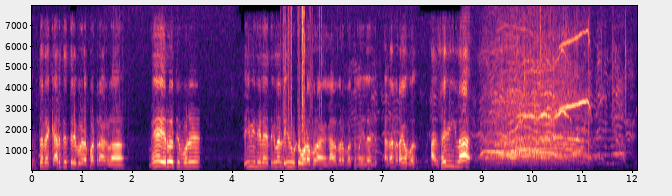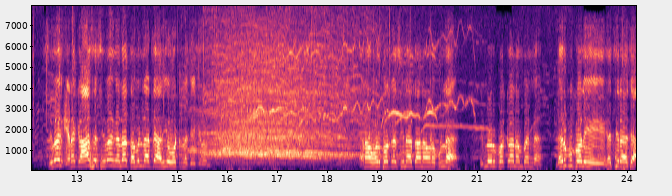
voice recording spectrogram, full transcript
எத்தனை கருத்து தெரிவுகளை பண்றாங்களோ மே இருபத்தி மூணு டிவி நிலையத்துக்கெல்லாம் லீவ் விட்டு ஓட போறாங்க. காலம்பரம் பத்து மணில இருந்து. அதான் நடக்க போகுது. அது செய்வீங்களா? சிவன் எனக்கு ஆசை சிவகங்கை தான் தமிழ்நாட்டில் அதிக ஓட்டுல ஜெயிக்கணும் ஏன்னா ஒரு பக்கம் சீனா தானாவோட புள்ள இன்னொரு பக்கம் நம்ம என்ன நெருப்பு கோழி ஹெச் ராஜா.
